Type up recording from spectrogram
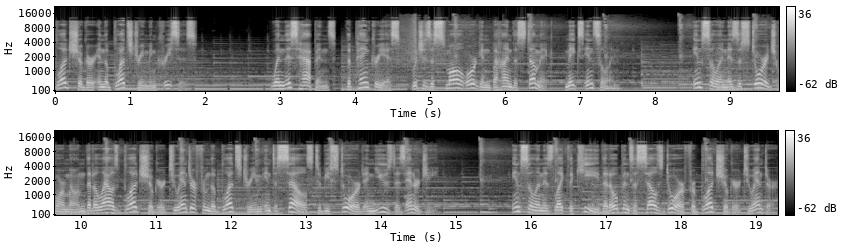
blood sugar in the bloodstream increases. When this happens, the pancreas, which is a small organ behind the stomach, makes insulin. Insulin is a storage hormone that allows blood sugar to enter from the bloodstream into cells to be stored and used as energy. Insulin is like the key that opens a cell's door for blood sugar to enter.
